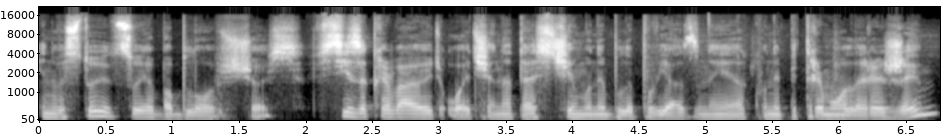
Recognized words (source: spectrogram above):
Інвестують своє бабло в щось, всі закривають очі на те, з чим вони були пов'язані, як вони підтримували режим,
